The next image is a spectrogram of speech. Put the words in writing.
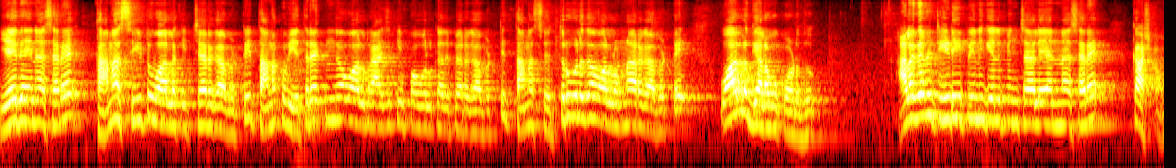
ఏదైనా సరే తన సీటు వాళ్ళకి ఇచ్చారు కాబట్టి తనకు వ్యతిరేకంగా వాళ్ళు రాజకీయ పౌలు కలిపారు కాబట్టి తన శత్రువులుగా వాళ్ళు ఉన్నారు కాబట్టి వాళ్ళు గెలవకూడదు. అలాగని టీడీపీని గెలిపించాలి అన్నా సరే కష్టం.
